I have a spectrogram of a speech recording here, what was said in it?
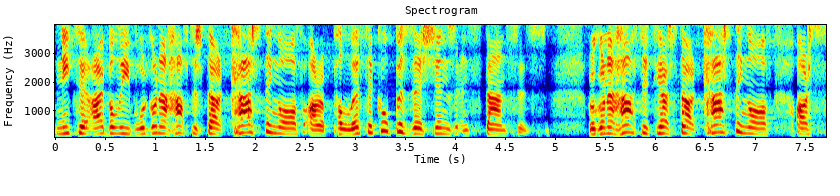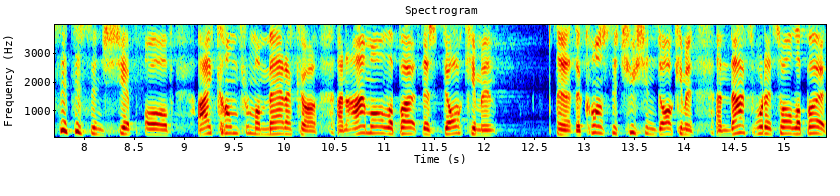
need to, I believe, we're going to have to start casting off our political positions and stances. We're going to have to start casting off our citizenship of, I come from America and I'm all about this document. Uh, the Constitution document, and that's what it's all about.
